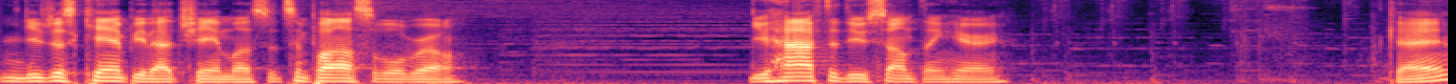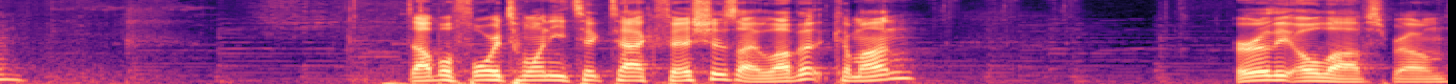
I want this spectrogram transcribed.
You just can't be that shameless. It's impossible, bro. You have to do something here. Okay. Double 420 Tic Tac fishes. I love it. Come on. Early Olafs, bro.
